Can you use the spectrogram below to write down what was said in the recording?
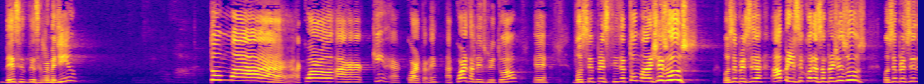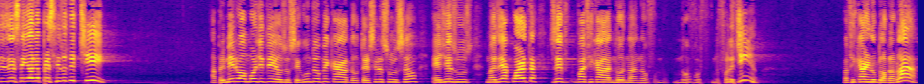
desse, desse remedinho? Tomar! A, qual, a, a, a, quarta, né? A quarta lei espiritual é você precisa tomar Jesus. Você precisa abrir seu coração para Jesus. Você precisa dizer, Senhor, eu preciso de Ti. A primeira é o amor de Deus, o segundo é o pecado, a terceira solução é Jesus. Mas e a quarta? Você vai ficar no, no, no, no, no folhetinho? Vai ficar no blá blá blá?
